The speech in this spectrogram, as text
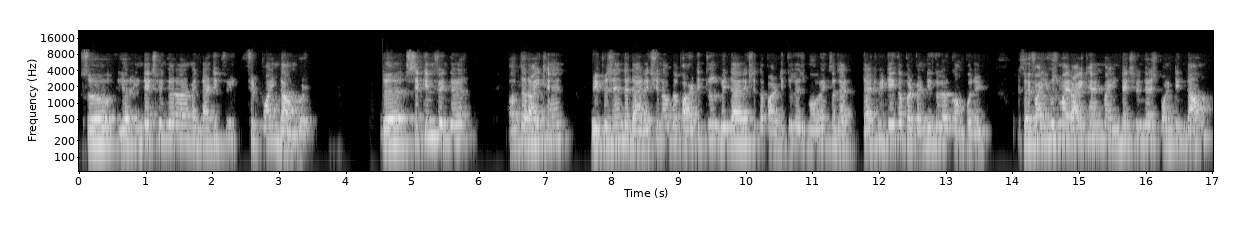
So your index finger or magnetic field should point downward. The second finger of the right hand represent the direction of the particle, which direction the particle is moving. So that, that we take a perpendicular component. So if I use my right hand, my index finger is pointing down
